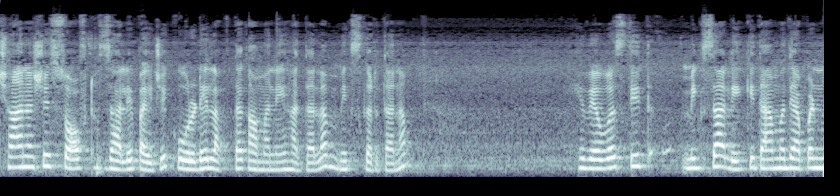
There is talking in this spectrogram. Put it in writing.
छान असे सॉफ्ट झाले पाहिजे. कोरडे लागता कामा नये हाताला मिक्स करताना. हे व्यवस्थित मिक्स झाले की त्यामध्ये आपण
